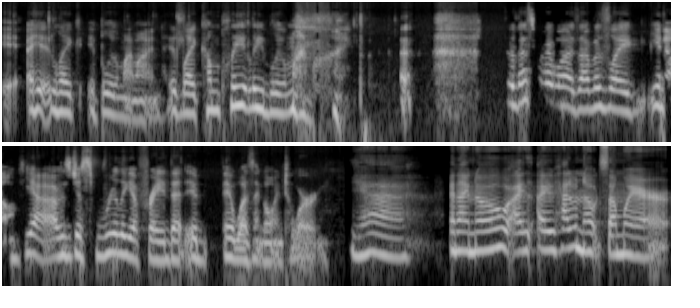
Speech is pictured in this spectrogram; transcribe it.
it, it like it blew my mind. It like completely blew my mind. So that's where I was. I was like you know yeah I was just really afraid that it it wasn't going to work. Yeah. And I know I I had a note somewhere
